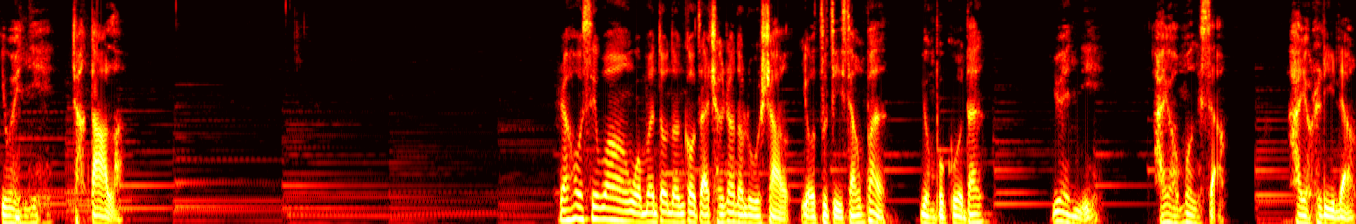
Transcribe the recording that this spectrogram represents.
因为你长大了。然后希望我们都能够在成长的路上有自己相伴，永不孤单。愿你还有梦想，还有力量。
